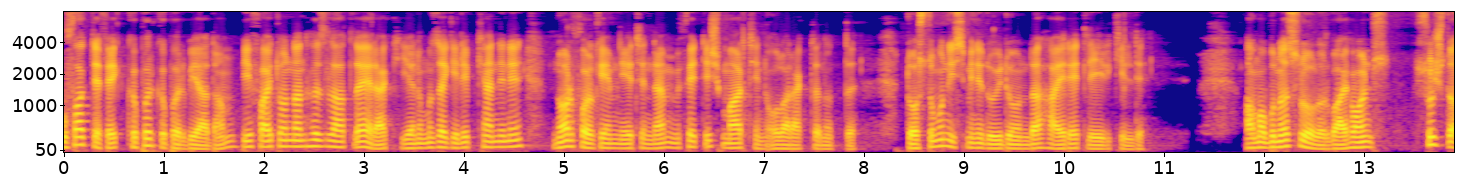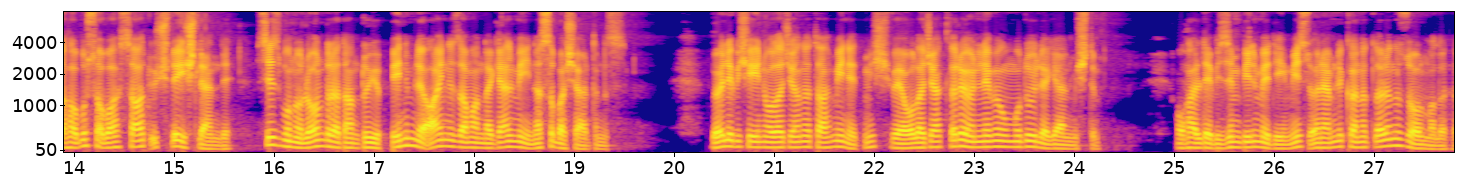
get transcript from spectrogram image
Ufak tefek kıpır kıpır bir adam bir faytondan hızla atlayarak yanımıza gelip kendini Norfolk Emniyetinden müfettiş Martin olarak tanıttı. Dostumun ismini duyduğunda hayretle irkildi. Ama bu nasıl olur Bay Holmes? Suç daha bu sabah saat 3'te işlendi. Siz bunu Londra'dan duyup benimle aynı zamanda gelmeyi nasıl başardınız? Böyle bir şeyin olacağını tahmin etmiş ve olacakları önleme umuduyla gelmiştim. O halde bizim bilmediğimiz önemli kanıtlarınız olmalı.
